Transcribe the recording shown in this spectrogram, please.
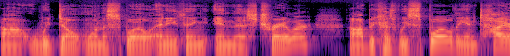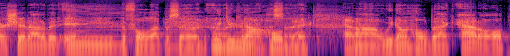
uh, we don't want to spoil anything in this trailer uh, because we spoil the entire shit out of it in the the full episode. We uh, do not hold Sunday. back at all. Uh, we don't hold back at all.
